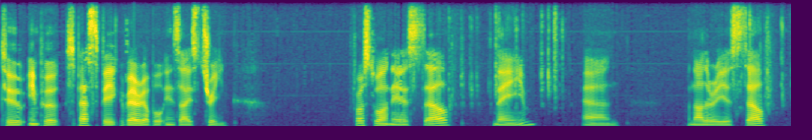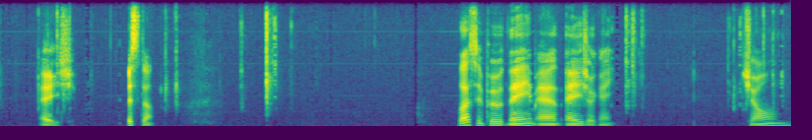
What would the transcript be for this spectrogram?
to input specific variable inside string. First one is self name and another is self age. It's done. Let's input name and age again. John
